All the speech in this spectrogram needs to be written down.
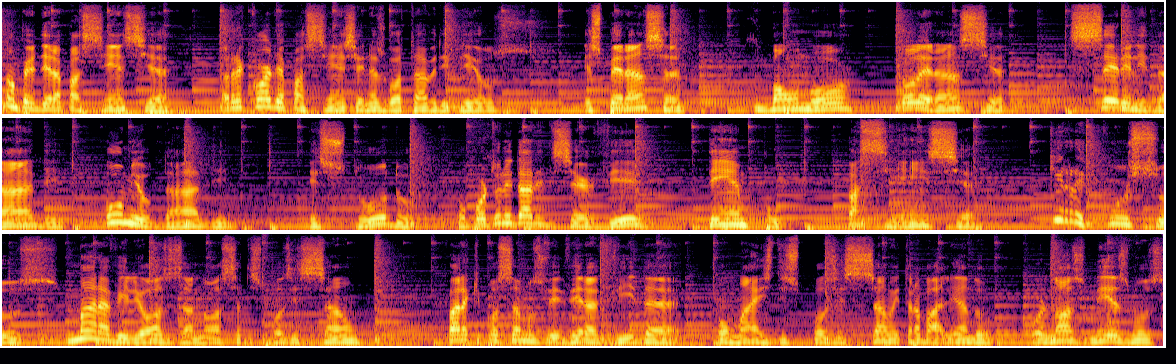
Não perder a paciência. Recorde a paciência inesgotável de Deus. Esperança, bom humor, tolerância, serenidade, humildade, estudo, oportunidade de servir, tempo paciência, que recursos maravilhosos à nossa disposição para que possamos viver a vida com mais disposição e trabalhando por nós mesmos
